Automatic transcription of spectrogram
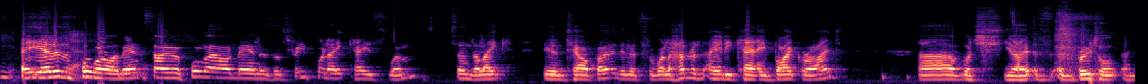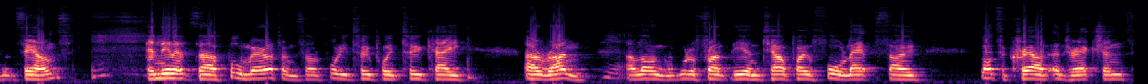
Yeah, yeah it is yeah. a full Ironman. So a full Ironman is a 3.8k swim. It's in the lake there in Taupo. Then it's a 180k bike ride, uh, which you know is, is brutal as it sounds. And then it's a full marathon, so 42.2k uh, run yeah. along the waterfront there in Taupo, four laps. So lots of crowd interactions,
